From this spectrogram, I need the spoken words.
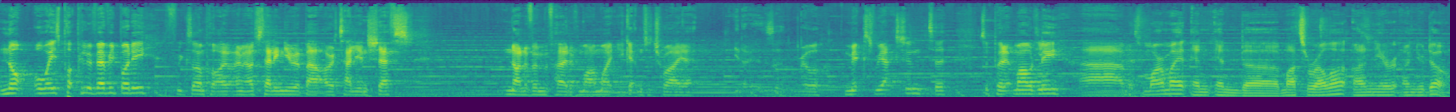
not always popular with everybody. For example, I, I, was telling you about our Italian chefs. None of them have heard of Marmite. You get them to try it. You know, it's a real mixed reaction, to, to put it mildly. Um, it's Marmite and, and uh, mozzarella on your on your dough.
